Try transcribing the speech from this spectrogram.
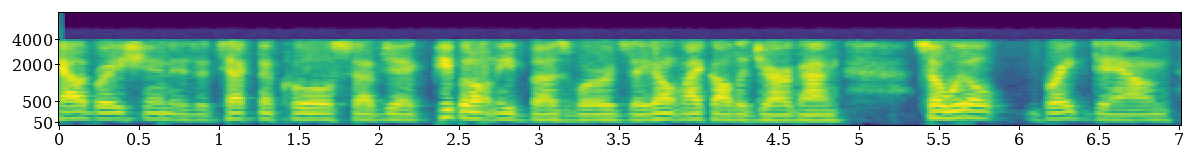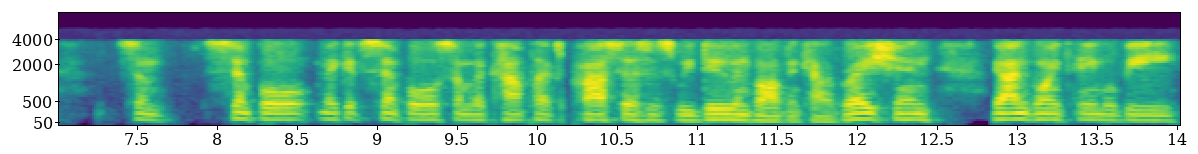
calibration is a technical subject. People don't need buzzwords. They don't like all the jargon. So we'll break down some simple, make it simple, some of the complex processes we do involved in calibration. The ongoing theme will be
